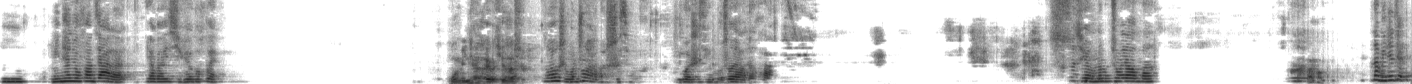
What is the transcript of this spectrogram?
嗯，明天就放假了，要不要一起约个会？我明天还有其他事。能有什么重要的事情吗？如果事情不重要的话，事情有那么重要吗？那明天见，拜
